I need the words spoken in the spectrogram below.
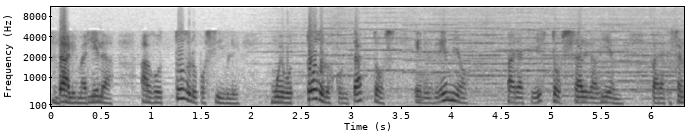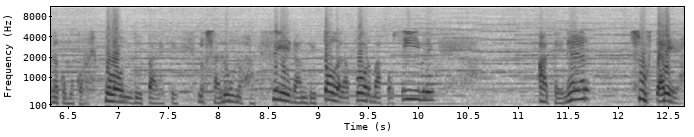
Dale, Mariela, hago todo lo posible muevo todos los contactos en el gremio para que esto salga bien, para que salga como corresponde, para que los alumnos accedan de toda la forma posible a tener sus tareas.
